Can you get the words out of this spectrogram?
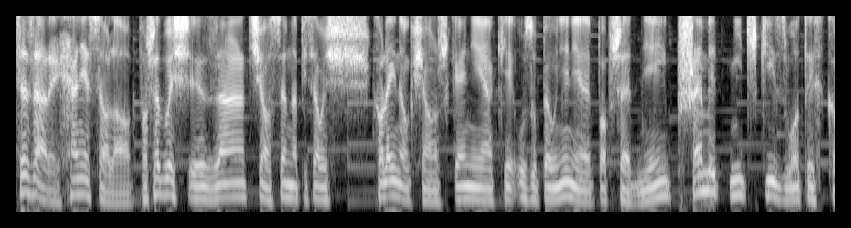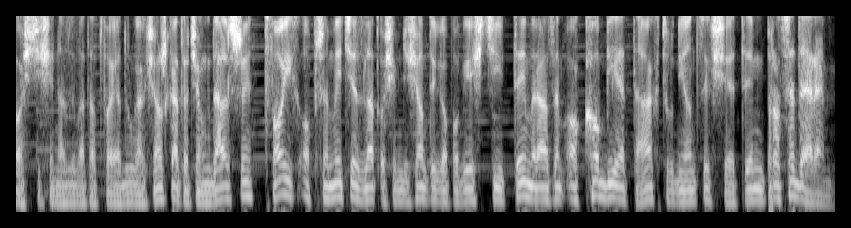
Cezary, Hanie Solo, poszedłeś za ciosem, napisałeś kolejną książkę, niejakie uzupełnienie poprzedniej. Przemytniczki Złotych Kości się nazywa ta twoja druga książka, to ciąg dalszy. Twoich o przemycie z lat 80. opowieści, tym razem o kobietach trudniących się tym procederem.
